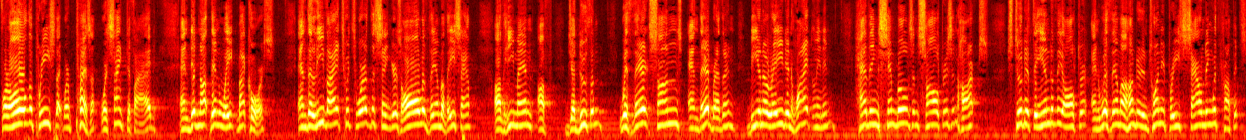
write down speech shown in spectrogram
for all the priests that were present were sanctified, and did not then wait by course. And the Levites, which were the singers, all of them of Asaph, of Heman, of Jeduthun, with their sons and their brethren, being arrayed in white linen, having cymbals and psalteries and harps, stood at the end of the altar, and with them a hundred and twenty priests sounding with trumpets.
